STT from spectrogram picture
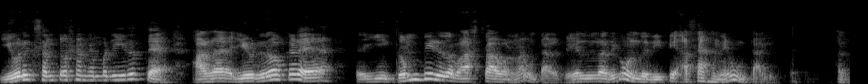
ಇವ್ರಿಗೆ ಸಂತೋಷ, ನೆಮ್ಮದಿ ಇರುತ್ತೆ. ಆದರೆ ಇವರಿರೋ ಕಡೆ ಈ ಗಂಭೀರದ ವಾಸ್ತಾವರಣ ಉಂಟಾಗುತ್ತೆ. ಎಲ್ಲರಿಗೂ ಒಂದು ರೀತಿ ಅಸಹನೆ ಉಂಟಾಗುತ್ತೆ ಅದು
